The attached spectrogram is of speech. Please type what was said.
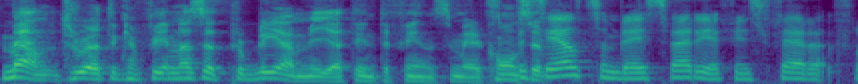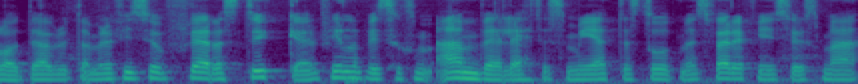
Men tror du att det kan finnas ett problem i att det inte finns mer koncept? Speciellt som det i Sverige finns flera, förlåt jag avbryter, men det finns ju flera stycken. I Finland finns liksom MV-lehter som är jättestort, men i Sverige finns det som är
